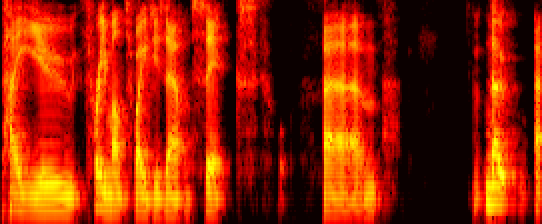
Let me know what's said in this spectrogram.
pay you three months' wages out of six. Um, no, uh,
